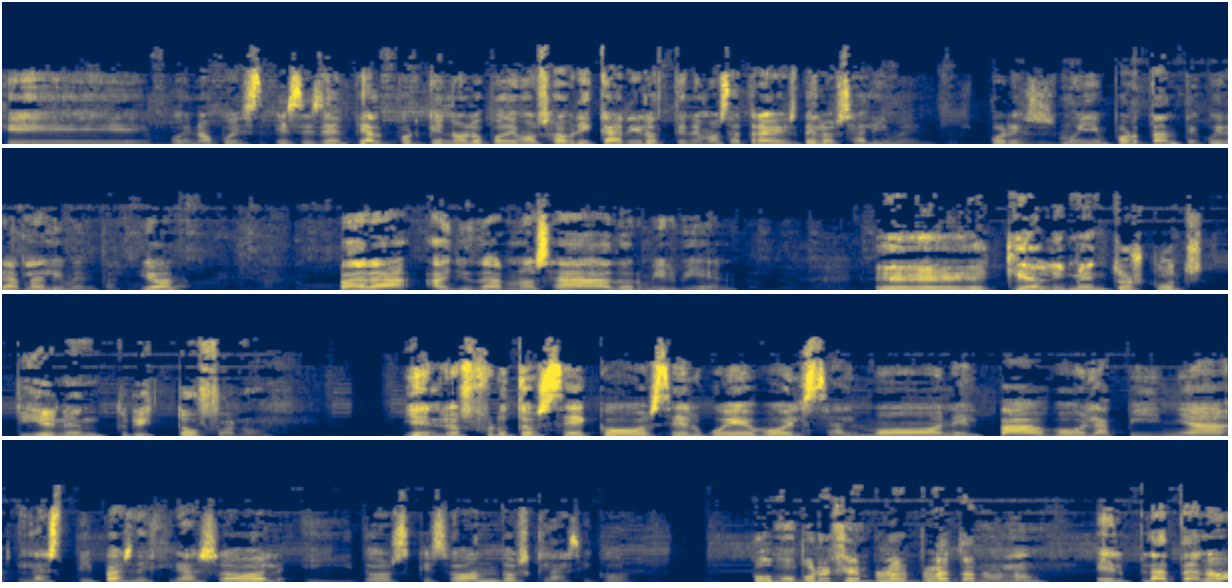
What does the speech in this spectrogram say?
que, bueno, pues es esencial porque no lo podemos fabricar y lo obtenemos a través de los alimentos. Por eso es muy importante cuidar la alimentación para ayudarnos a dormir bien. Eh, ¿Qué alimentos contienen tristófano? Bien, los frutos secos, el huevo, el salmón, el pavo, la piña, las pipas de girasol y dos que son dos clásicos. Como por ejemplo el plátano, ¿no? El plátano,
